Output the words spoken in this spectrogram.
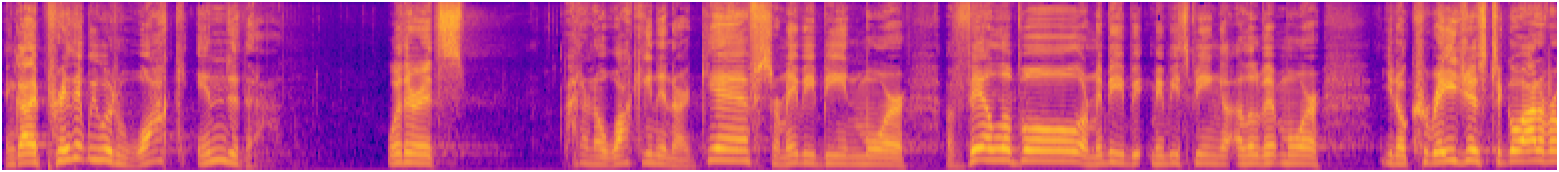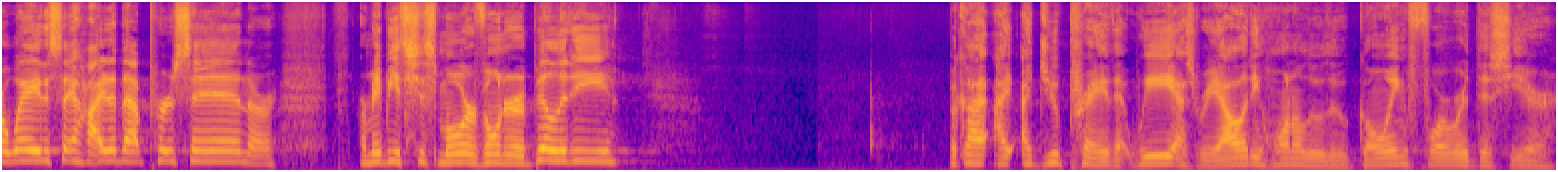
And God, I pray that we would walk into that, whether it's I don't know, walking in our gifts, or maybe being more available, or maybe maybe it's being a little bit more, you know, courageous to go out of our way to say hi to that person, or or maybe it's just more vulnerability. But God, I, I do pray that we as Reality Honolulu going forward this year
